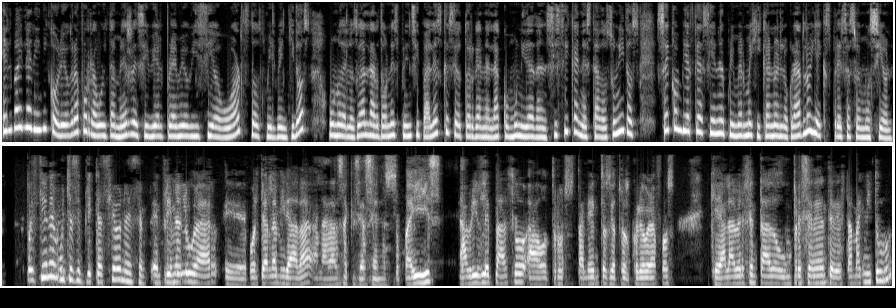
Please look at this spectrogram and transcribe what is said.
El bailarín y coreógrafo Raúl Tamés recibió el premio BC Awards 2022, uno de los galardones principales que se otorgan a la comunidad dancística en Estados Unidos. Se convierte así en el primer mexicano en lograrlo y expresa su emoción. Pues tiene muchas implicaciones. En, primer lugar, eh, voltear la mirada a la danza que se hace en nuestro país, abrirle paso a otros talentos y otros coreógrafos que al haber sentado un precedente de esta magnitud,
